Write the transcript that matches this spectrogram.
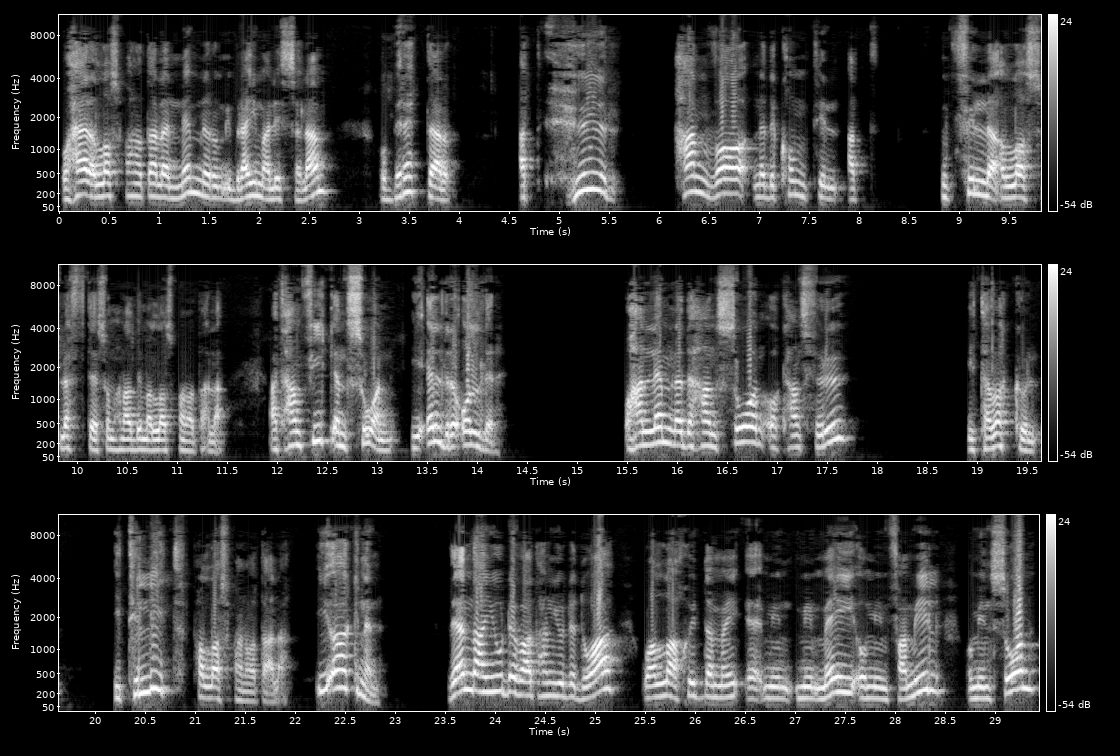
Och här Allah subhanahu wa ta'ala nämner om Ibrahim a.s. och berättar att hur han var när det kom till att uppfylla Allahs löfte som han hade med Allah subhanahu wa ta'ala. Att han fick en son i äldre ålder. Och han lämnade hans son och hans fru i tawakkul, i tillit på Allah subhanahu wa ta'ala. I öknen. Det enda han gjorde var att han gjorde dua och Allah skydda mig, äh, min, min, mig och min familj och min son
